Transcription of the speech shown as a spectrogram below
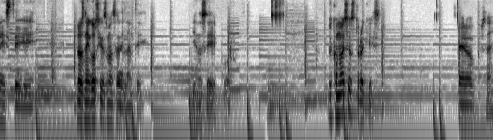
Este. Los negocios más adelante. Sé, por. Pues como esos trueques. Pero, pues. ah,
